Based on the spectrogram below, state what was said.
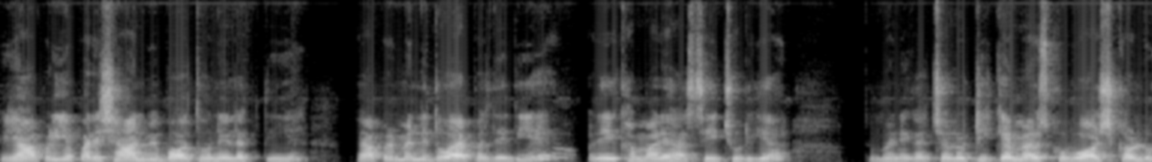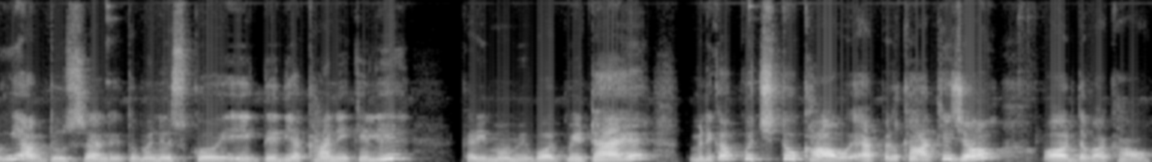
तो यहाँ पर ये परेशान भी बहुत होने लगती हैं। यहाँ पर मैंने दो एप्पल दे दिए और एक हमारे हाथ से ही छुट गया। तो मैंने कहा, चलो ठीक है, मैं उसको वॉश कर लूँगी, आप दूसरा ले। तो मैंने उसको एक दे दिया खाने के लिए। करी मम्मी, बहुत मीठा है। तो मैंने कहा, कुछ तो खाओ, एप्पल खा के जाओ और दवा खाओ।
